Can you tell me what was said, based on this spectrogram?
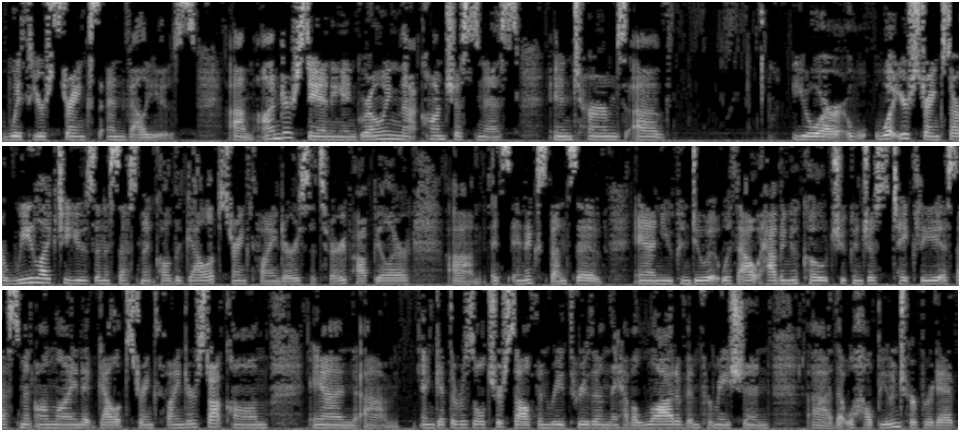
with your strengths and values. Um, understanding and growing that consciousness in terms of your what your strengths are. We like to use an assessment called the Gallup Strength Finders. It's very popular. Um, it's inexpensive, and you can do it without having a coach. You can just take the assessment online at GallupStrengthFinders.com and um, and get the results yourself and read through them. They have a lot of information uh, that will help you interpret it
